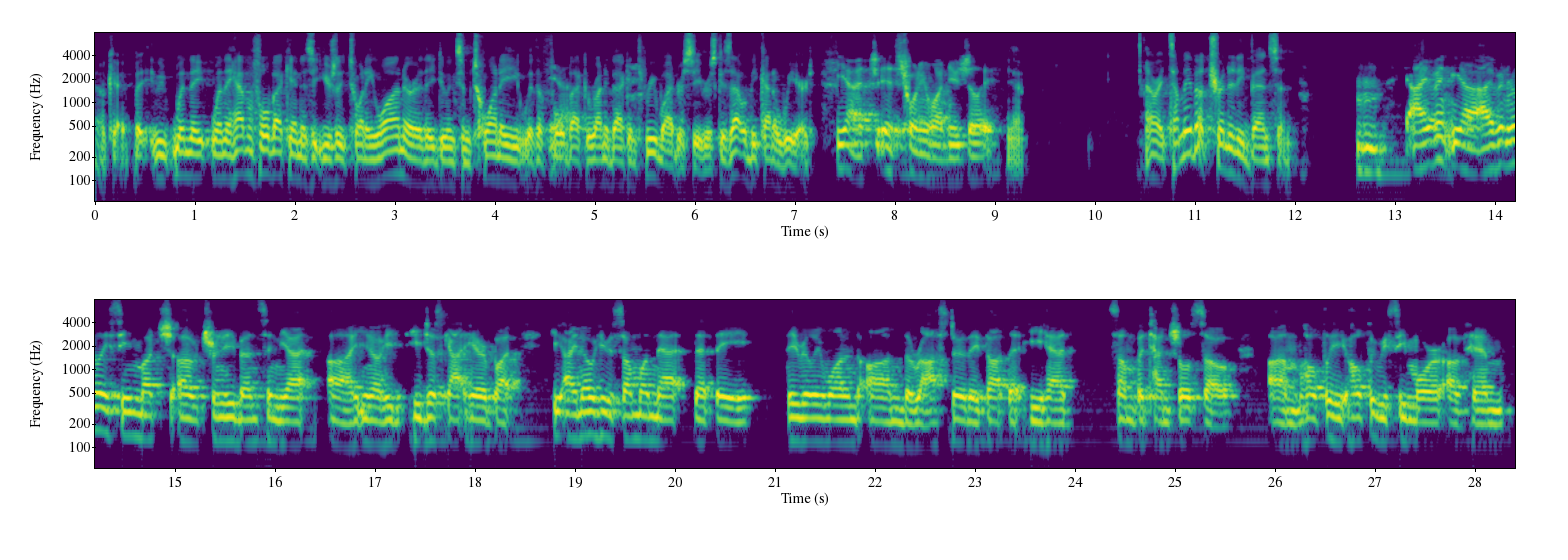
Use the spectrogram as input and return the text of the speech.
Okay, but when they when they have a fullback in, is it usually twenty one, or are they doing some twenty with a fullback, yeah. a running back, and three wide receivers? Because that would be kind of weird. Yeah, it's twenty one usually. Yeah. All right, tell me about Trinity Benson. Mm-hmm. I haven't, yeah, I haven't really seen much of Trinity Benson yet. Uh, you know, he he just got here, but he, I know he was someone that that they they really wanted on the roster. They thought that he had some potential, so um, hopefully, hopefully we see more of him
